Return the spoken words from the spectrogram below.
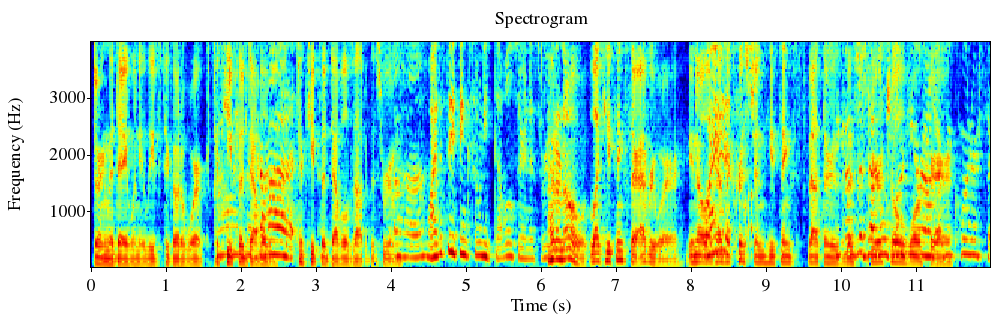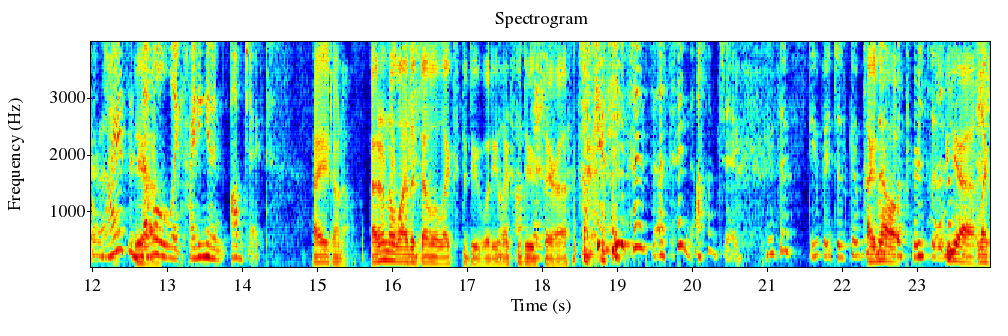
during the day when he leaves to go to work to oh, keep I the devils to keep the devils out of his room. Uh-huh. Why does he think so many devils are in his room? I don't know. Like he thinks they're everywhere. You know, like Why as a did- Christian, he thinks that there's because this the spiritual lurking around every corner, Sarah. Why is the Yeah. devil like hiding in an object? I don't know. I don't know why the devil likes to do what he likes to do. Sarah. How can he possess an object? Seems so stupid. Just go possess know. the person. yeah, like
